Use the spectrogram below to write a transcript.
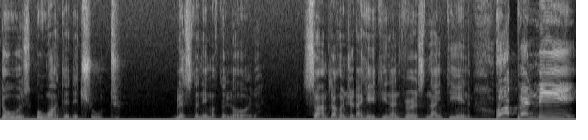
Those who wanted the truth. Bless the name of the Lord. Psalms 118 and verse 19. Open me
